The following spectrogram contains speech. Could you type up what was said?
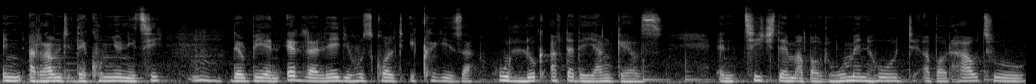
in around the community. Mm. There'll be an elder lady who's called Iqhikiza who look after the young girls and teach them about womanhood, about how to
